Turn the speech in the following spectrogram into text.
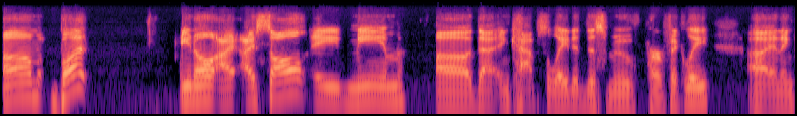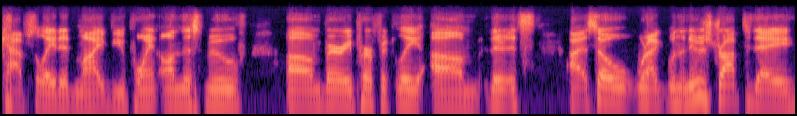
Um, but you know, I, I saw a meme uh, that encapsulated this move perfectly uh, and encapsulated my viewpoint on this move um, very perfectly. Um, there, it's uh, so when I when the news dropped today,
